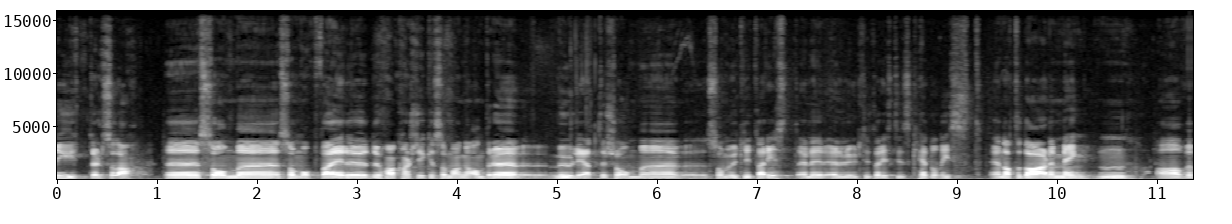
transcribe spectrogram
nytelse. da. Eh, som, eh, som, oppveier Du har kanskje ikke så mange andre muligheter som, eh, som utilitarist eller, eller, utilitaristisk hedonist enn at da er det mengden av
